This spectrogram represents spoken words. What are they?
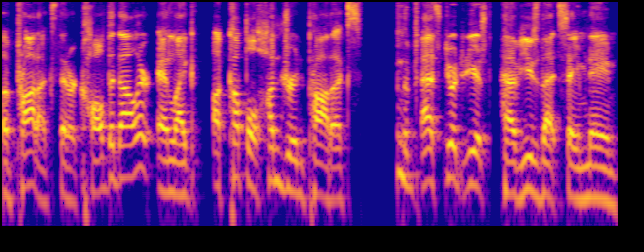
of products that are called the dollar, and like a couple hundred products in the past 200 years have used that same name.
